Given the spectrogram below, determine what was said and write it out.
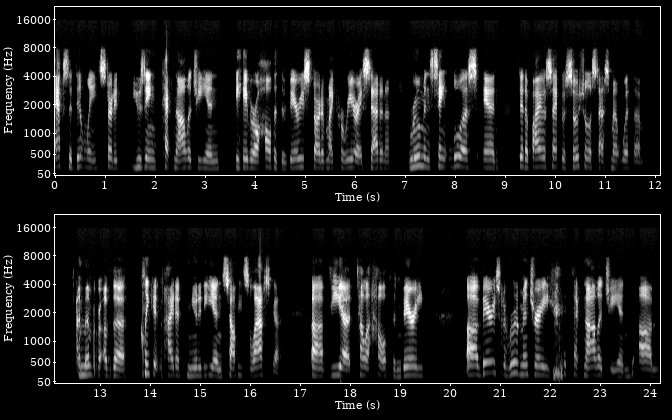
accidentally started using technology in behavioral health at the very start of my career. I sat in a room in St. Louis and did a biopsychosocial assessment with um, a member of the Tlingit and Haida community in Southeast Alaska uh, via telehealth and very, uh, very sort of rudimentary technology. And um,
